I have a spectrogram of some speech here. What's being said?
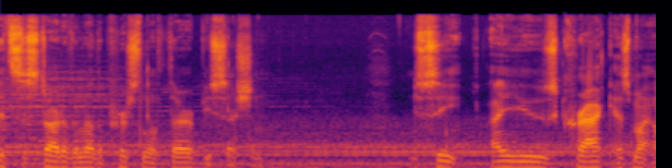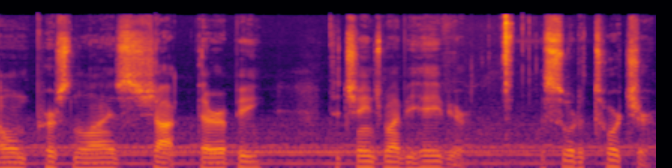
It's the start of another personal therapy session. You see, I use crack as my own personalized shock therapy to change my behavior, a sort of torture.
